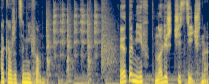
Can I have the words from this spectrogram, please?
окажется мифом? Это миф, но лишь частично.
